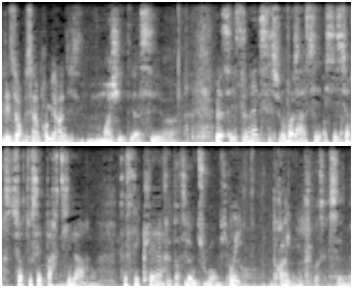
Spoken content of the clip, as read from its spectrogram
les orbes, c'est un premier indice. Moi, j'ai été assez. euh, assez C'est vrai que c'est surtout voilà, c'est sur, surtout cette partie-là. Ça c'est clair. Cette partie-là où tu vois, on dirait Oui. un dragon, je sais pas ce que c'est, mais.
